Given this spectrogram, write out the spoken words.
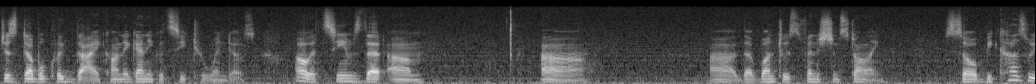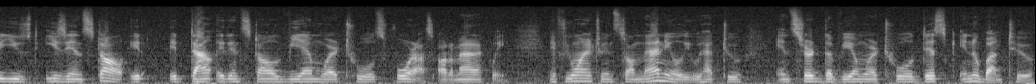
just double click the icon again, you could see two windows. Oh, it seems that um, uh, uh, the Ubuntu is finished installing. So because we used easy install, it it down it installed VMware tools for us automatically. If you wanted to install manually, we had to insert the VMware tool disk in Ubuntu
